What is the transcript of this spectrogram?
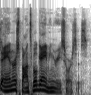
and responsible gaming resources.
